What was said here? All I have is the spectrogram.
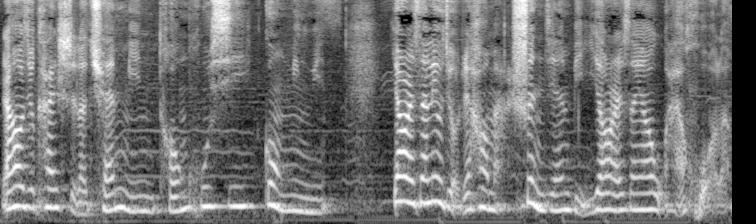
然后就开始了全民同呼吸共命运，幺二三六九这号码瞬间比幺二三幺五还火了。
